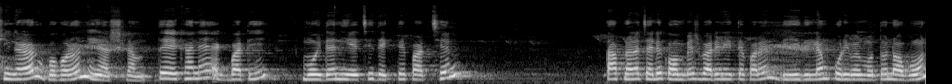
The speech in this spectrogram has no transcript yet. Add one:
সিঙ্গারার উপকরণ নিয়ে আসলাম। তো এখানে এক বাটি ময়দা নিয়েছি, দেখতে পাচ্ছেন। তা আপনারা চাইলে কম বেশ বাড়িয়ে নিতে পারেন। দিয়ে দিলাম পরিমাণ মতো লবণ।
